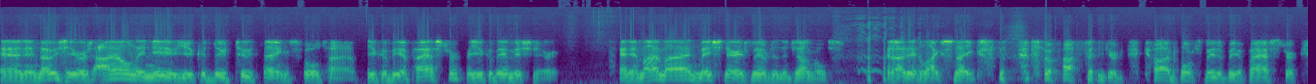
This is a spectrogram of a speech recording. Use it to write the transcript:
And in those years, I only knew you could do two things full time. You could be a pastor or you could be a missionary. And in my mind, missionaries lived in the jungles, and I didn't like snakes. so I figured God wants me to be a pastor.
